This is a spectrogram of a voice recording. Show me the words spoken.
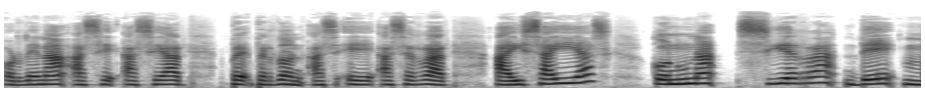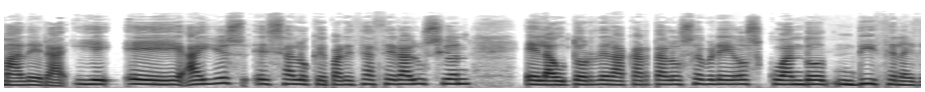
ordena asear, perdón, a Isaías con una sierra de madera. Y eh, a ellos es a lo que parece hacer alusión el autor de la carta a los hebreos cuando dice en el,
